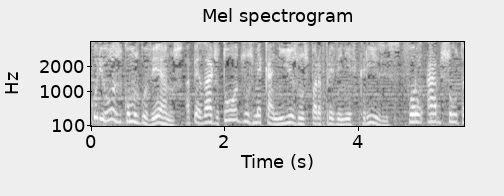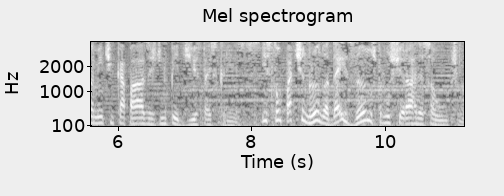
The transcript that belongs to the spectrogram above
Curioso como os governos, apesar de todos os mecanismos para prevenir crises, foram absolutamente incapazes de impedir tais crises. E estão patinando há 10 anos para nos tirar dessa última.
